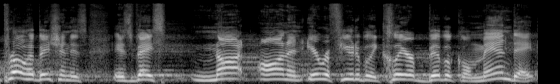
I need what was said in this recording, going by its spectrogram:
prohibition is, is based not on an irrefutably clear biblical mandate,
